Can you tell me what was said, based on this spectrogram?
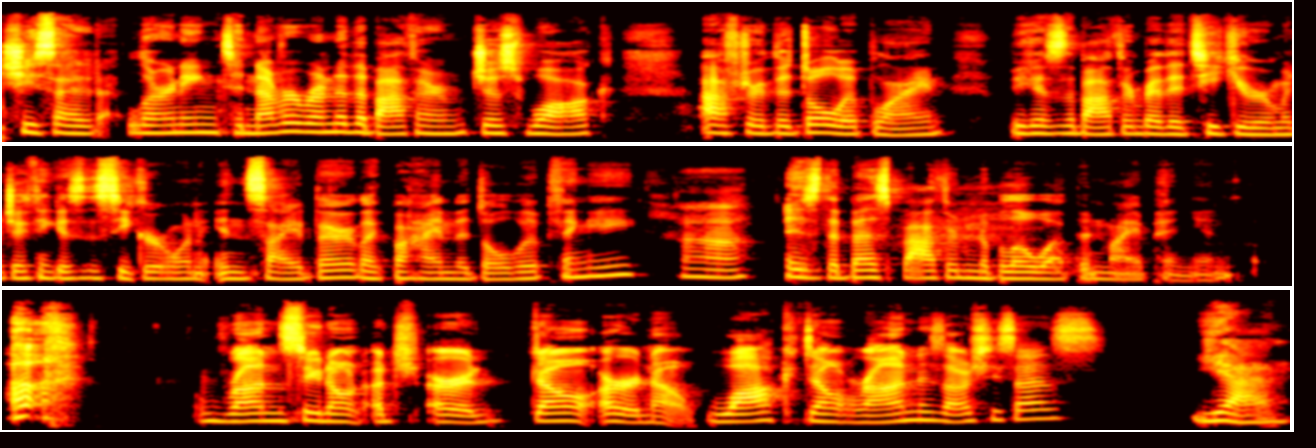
She said, learning to never run to the bathroom, just walk after the Dole Whip line because the bathroom by the tiki room, which I think is the secret one inside there, like behind the Dole Whip thingy, Uh-huh. is the best bathroom to blow up, in my opinion. Run so you don't or don't or no walk don't run is that what she says? Yeah.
